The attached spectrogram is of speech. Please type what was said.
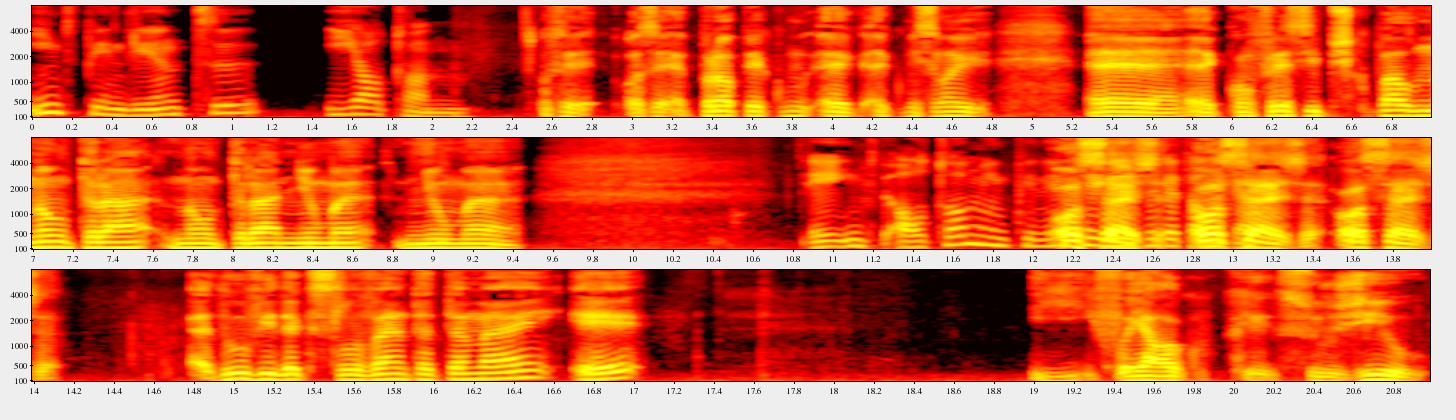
independente e autónomo. Ou seja, ou seja a própria a, a Comissão, a, a, Conferência Episcopal não terá, não terá nenhuma. nenhuma... É autónomo e independente ou seja, Ou seja, ou seja, a dúvida que se levanta também é e foi algo que surgiu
